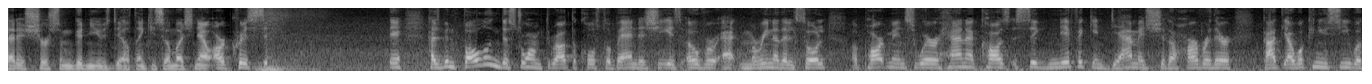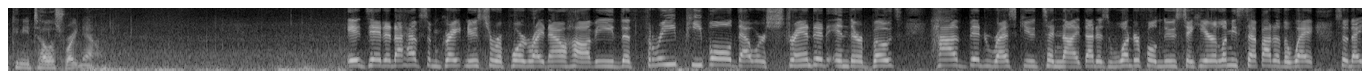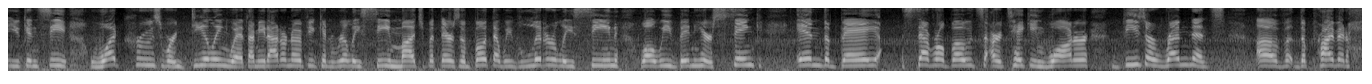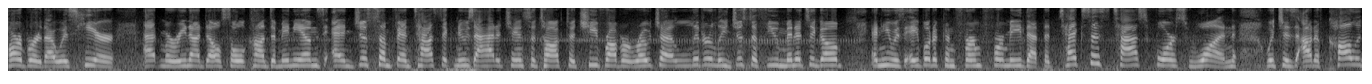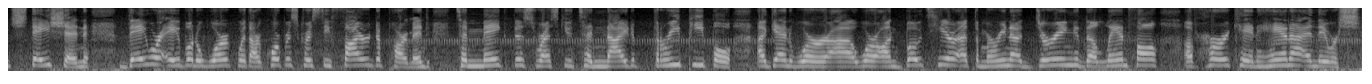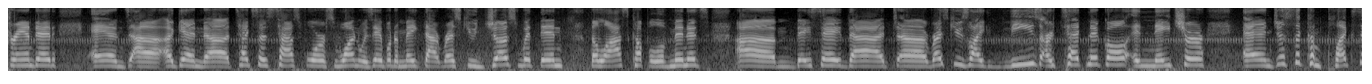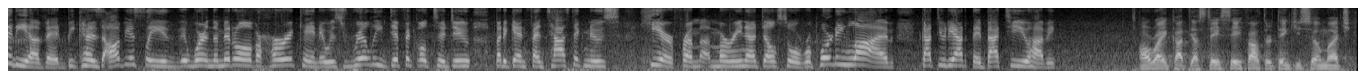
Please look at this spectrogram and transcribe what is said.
That is sure some good news, Dale. Thank you so much. Now, our Chris has been following the storm throughout the Coastal Bend as she is over at Marina del Sol apartments where Hanna caused significant damage to the harbor there. Katia, what can you see? What can you tell us right now? It did, and I have some great news to report right now, Javi. The three people that were stranded in their boats have been rescued tonight. That is wonderful news to hear. Let me step out of the way so that you can see what crews were dealing with. I mean, I don't know if you can really see much, but there's a boat that we've literally seen while we've been here sink in the bay. Several boats are taking water. These are remnants of the private harbor that was here at Marina del Sol condominiums. And just some fantastic news. I had a chance to talk to Chief Robert Rocha literally just a few minutes ago, and he was able to confirm for me that the Texas Task Force One, which is out of College Station, they were able to work with our Corpus Christi Fire Department to make this rescue tonight. Three people, again, were uh, were on boats here at the marina during the landfall of Hurricane Hanna, and they were stranded. And uh, again, uh, Texas Task Force One was able to make that rescue just within the last couple of minutes. Um, they say that uh, rescues like these are technical in nature and just the complexity of it because obviously we're in the middle of a hurricane. It was really difficult to do. But again, fantastic news here from Marina del Sol. Reporting live, Katia Uriarte, back to you, Javi. All right, Katia, stay safe out there. Thank you so much.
